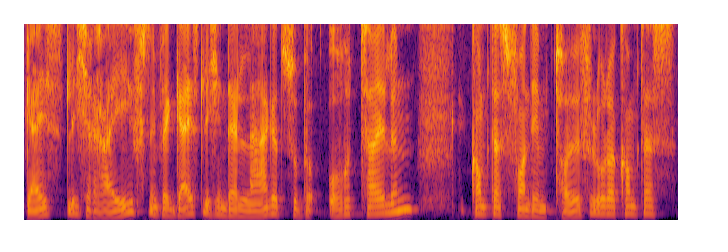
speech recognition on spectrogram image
geistlich reif? Sind wir geistlich in der Lage zu beurteilen? Kommt das von dem Teufel oder kommt das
